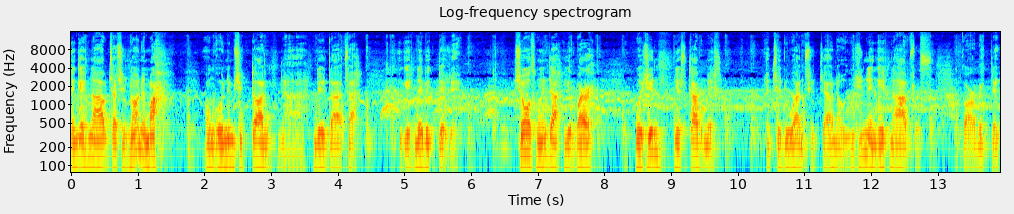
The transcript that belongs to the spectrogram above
nenge nabe čaši no ne mah, on go nim šik dan, na, die da ča, nenge ne bik deže. Šons mun da, jo bar, vajin, je skabne, če duan še čana, vajin nenge nabe čos, gar bik.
